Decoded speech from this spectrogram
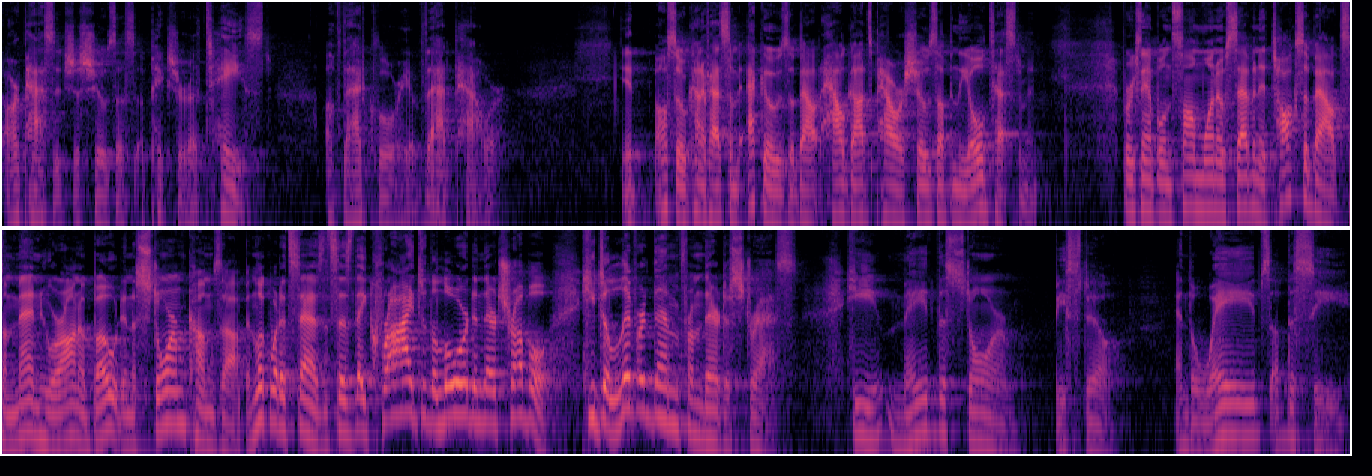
Our passage just shows us a picture, a taste of that glory, of that power. It also kind of has some echoes about how God's power shows up in the Old Testament. For example, in Psalm 107, it talks about some men who are on a boat and a storm comes up. And look what it says it says, They cried to the Lord in their trouble. He delivered them from their distress. He made the storm be still, and the waves of the sea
